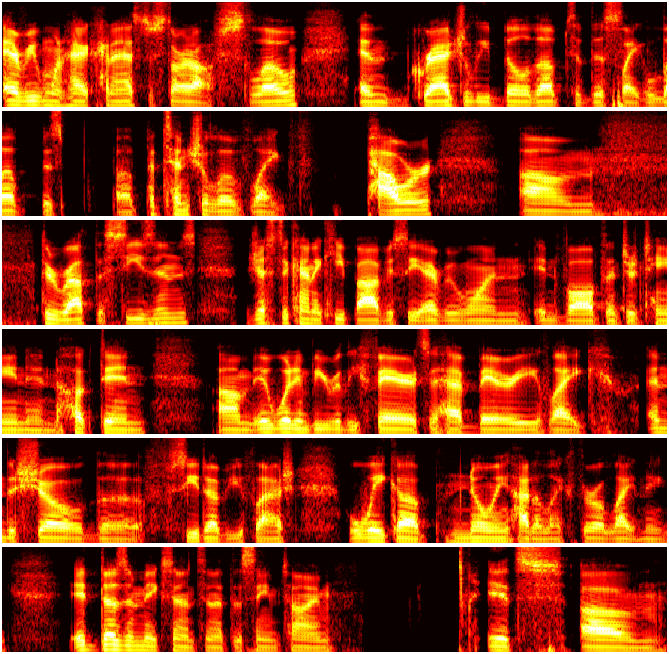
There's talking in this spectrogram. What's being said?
everyone had kind of has to start off slow and gradually build up to this like love this uh, potential of like power um, throughout the seasons, just to kind of keep obviously everyone involved, entertained, and hooked in. Um, it wouldn't be really fair to have Barry like in the show, the CW Flash, wake up knowing how to like throw lightning. It doesn't make sense, and at the same time it's um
